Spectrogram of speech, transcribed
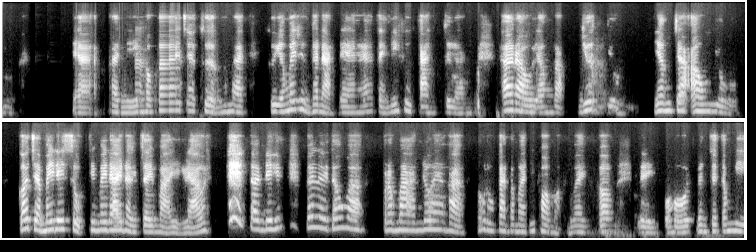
อยู่เนี่ยอันนี้ค่ะเขาก็จะเคืองขึ้นมา คือยังไม่ถึงขนาดแดงนะแต่นี่คือการเตือน ถ้าเรายังแบบยึดอยู่ ยังจะเอาอยู่ ก็จะไม่ได้สุขที่ไม่ได้ดังใจหมายอีกแล้ว ตอนนี้ก็เลยต้องมาประมาณด้วยค่ะ ต้องรู้การประมาณที่พอเหมาะด้วย ก็เลยโอ้โหมันจะต้องมี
